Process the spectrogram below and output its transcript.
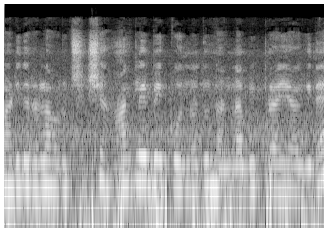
ಮಾಡಿದಾರಲ್ಲ, ಅವ್ರಿಗೆ ಶಿಕ್ಷೆ ಆಗಲೇಬೇಕು ಅನ್ನೋದು ನನ್ನ ಅಭಿಪ್ರಾಯ ಆಗಿದೆ.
